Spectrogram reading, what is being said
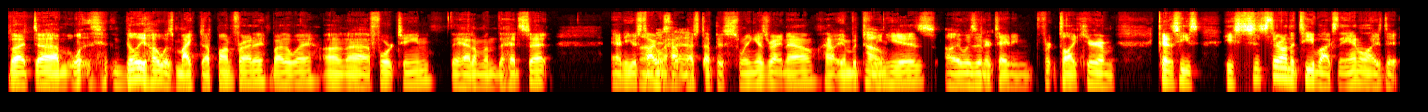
But um, Billy Ho was mic'd up on Friday, by the way, on uh, 14. They had him on the headset, and he was talking about how that. messed up his swing is right now, how in between Oh. he is. Oh, it was entertaining for, to like hear him because he's he sits there on the tee box. They analyzed it.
